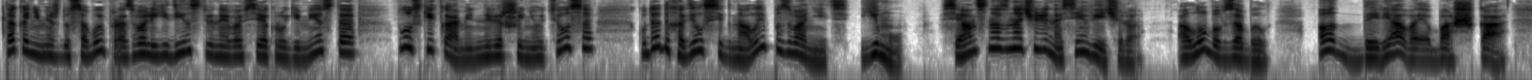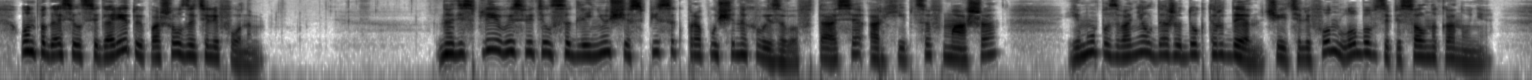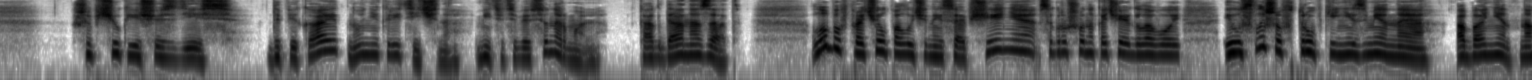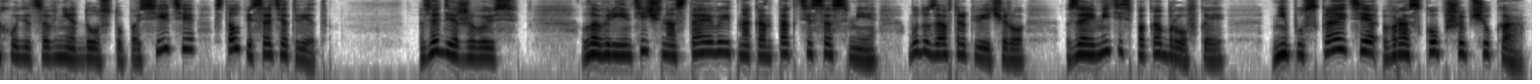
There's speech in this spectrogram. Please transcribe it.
Так они между собой прозвали единственное во всей округе место — плоский камень на вершине утеса, куда доходил сигнал, и позвонить ему. Сеанс назначили на семь вечера, а Лобов забыл. «От дырявая башка!» Он погасил сигарету и пошел за телефоном. На дисплее высветился длиннющий список пропущенных вызовов. Тася, Архипцев, Маша. Ему позвонил даже доктор Дэн, чей телефон Лобов записал накануне. «Шепчук еще здесь. Допекает, но не критично. Мить, у тебя все нормально? Когда назад? Лобов прочел полученные сообщения, сокрушенно качая головой, и, услышав в трубке неизменное «абонент находится вне доступа сети», стал писать ответ. «Задерживаюсь. Лаврентич настаивает на контакте со СМИ. Буду завтра к вечеру. Займитесь пока бровкой. Не пускайте в раскоп Шепчука».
